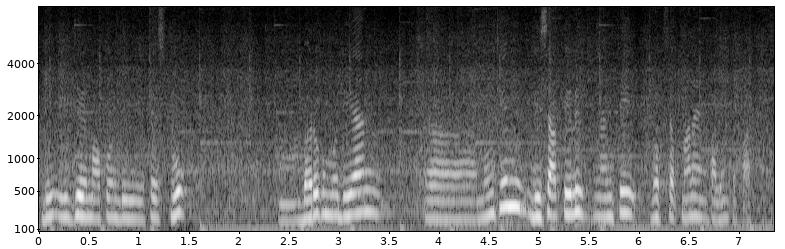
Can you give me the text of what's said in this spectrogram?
di IG maupun di Facebook. Nah, baru kemudian uh, mungkin bisa pilih nanti workshop mana yang paling tepat.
